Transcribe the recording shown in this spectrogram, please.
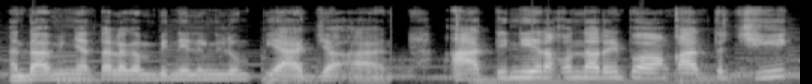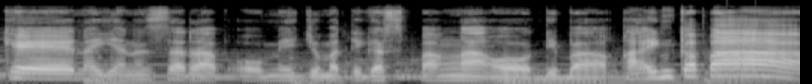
Ang dami niya talagang biniling lumpia dyan. At tinira ko na rin po ang kanto chicken. Ayan ang sarap. O medyo matigas pa nga. O di ba? Kain ka pa!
